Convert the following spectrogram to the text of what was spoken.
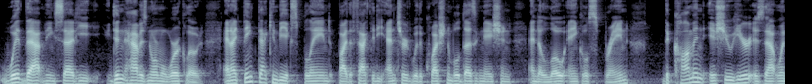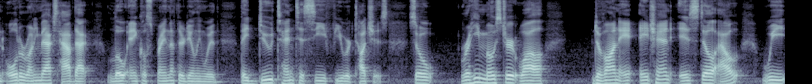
with that being said, he, didn't have his normal workload. And I think that can be explained by the fact that he entered with a questionable designation and a low ankle sprain. The common issue here is that when older running backs have that low ankle sprain that they're dealing with, they do tend to see fewer touches. So Raheem Mostert, while De'Von Achane is still out, we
